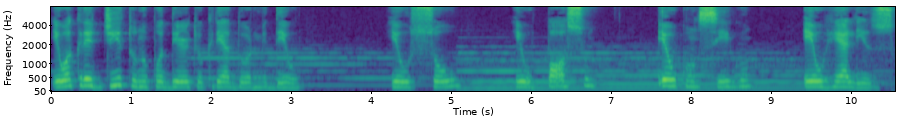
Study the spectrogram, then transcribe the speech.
Eu acredito no poder que o Criador me deu. Eu sou, eu posso, eu consigo, eu realizo.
